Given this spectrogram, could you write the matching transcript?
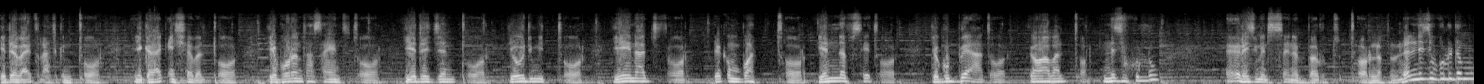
የደባይ ጥላት ግን ጦር፣ የገራቀኝ ሸበል ጦር፣ የቦረንታ ሳይንት ጦር፣ የደጀን ጦር፣ የውድሚት ጦር፣ የናጭ ጦር፣ የቅንቧት ጦር፣ የነፍሴ ጦር፣ የጉባኤ ጦር፣ የዋባል ጦር እነዚህ ሁሉ regiments የነበሩት ጦርነት ነው። ለእነዚህ ሁሉ ደግሞ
